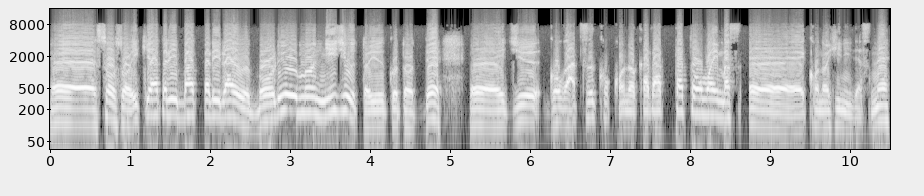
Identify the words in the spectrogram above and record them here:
えー、そうそう、行き当たりばったりライブ、ボリューム20ということで、えー、15月9日だったと思います。えー、この日にですね、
